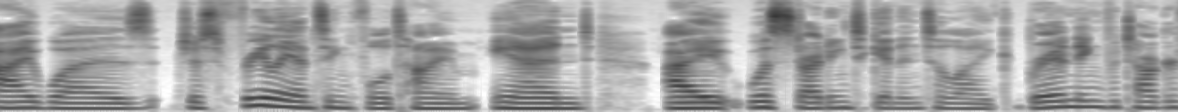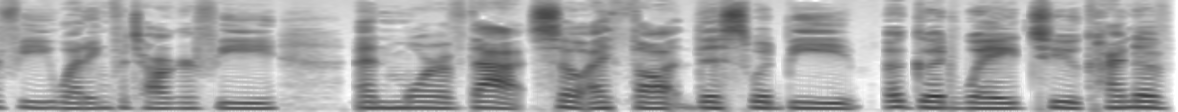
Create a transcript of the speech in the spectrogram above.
I was just freelancing full time and I was starting to get into like branding photography, wedding photography, and more of that. So I thought this would be a good way to kind of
